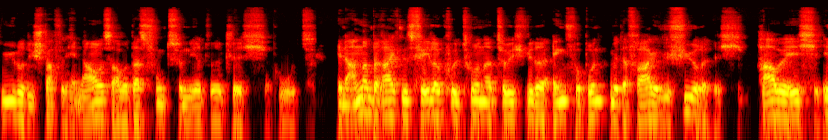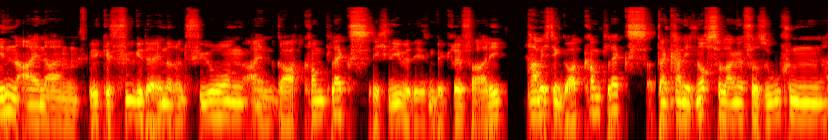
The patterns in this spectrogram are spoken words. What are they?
über die Staffel hinaus, aber das funktioniert wirklich gut. In anderen Bereichen ist Fehlerkultur natürlich wieder eng verbunden mit der Frage, wie führe ich? Habe ich in einem Gefüge der inneren Führung einen God-Komplex? Ich liebe diesen Begriff, Ali. Habe ich den God-Komplex, dann kann ich noch so lange versuchen,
